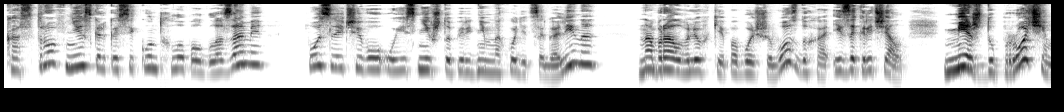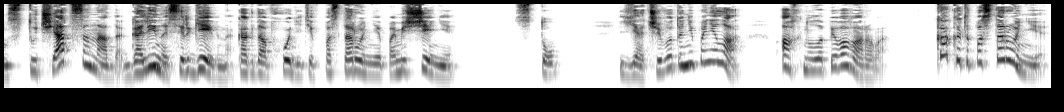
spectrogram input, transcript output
Костров несколько секунд хлопал глазами, после чего, уяснив, что перед ним находится Галина, набрал в легкие побольше воздуха и закричал «Между прочим, стучаться надо, Галина Сергеевна, когда входите в постороннее помещение». «Стоп! Я чего-то не поняла», – ахнула Пивоварова. «Как это постороннее?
